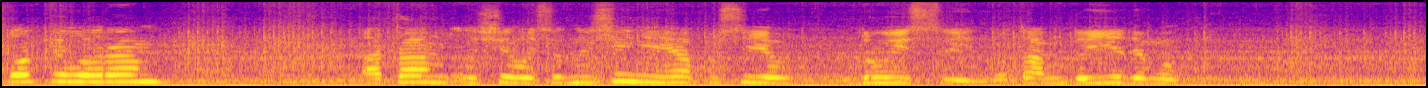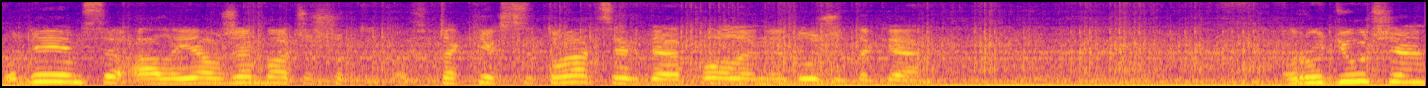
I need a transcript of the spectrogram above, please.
100 кг, а там лишилось одне сіння, я посіяв другий слід. Ну там доїдемо, подивимося, але я вже бачу, що в таких ситуаціях, де поле не дуже таке родюче,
